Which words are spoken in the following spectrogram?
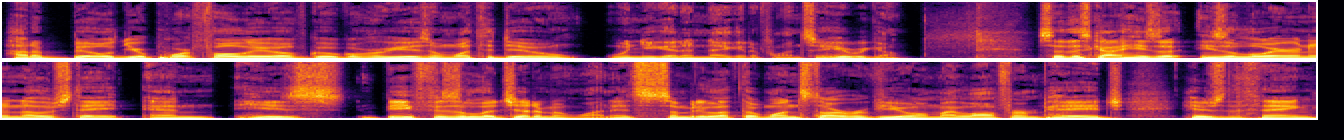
how to build your portfolio of Google reviews, and what to do when you get a negative one. So here we go. So this guy, he's a he's a lawyer in another state, and his beef is a legitimate one. It's somebody left a one star review on my law firm page. Here's the thing:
